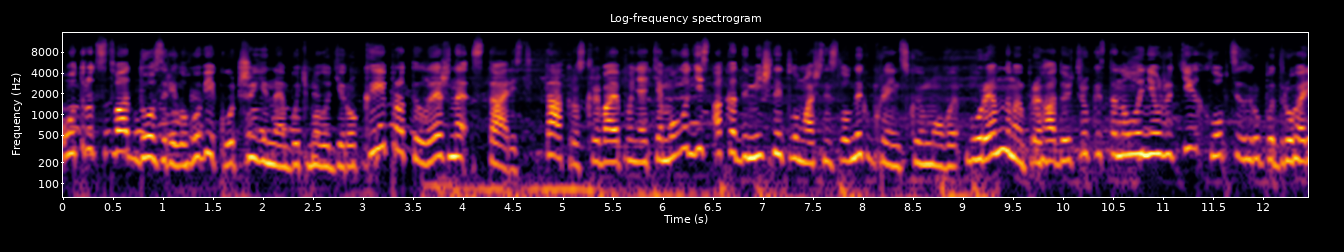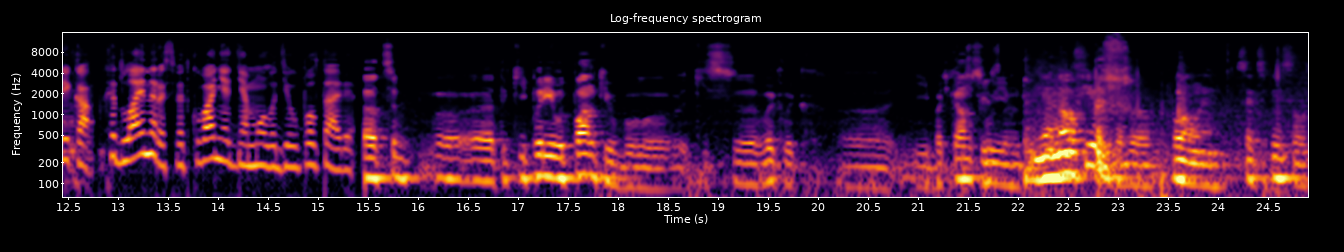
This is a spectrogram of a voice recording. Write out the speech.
отруцтва до зрілого віку, чиї-небудь молоді роки, протилежне старість. Так розкриває поняття молодість академічний тлумачний словник української мови. Буремними пригадують роки становлення у житті хлопці з групи Друга ріка, хедлайнери святкування Дня молоді у Полтаві. А Це е, такий період панків було, якийсь е, виклик е, і батькам своїм. Не, No Fear еще был полный, Sex Pistols.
